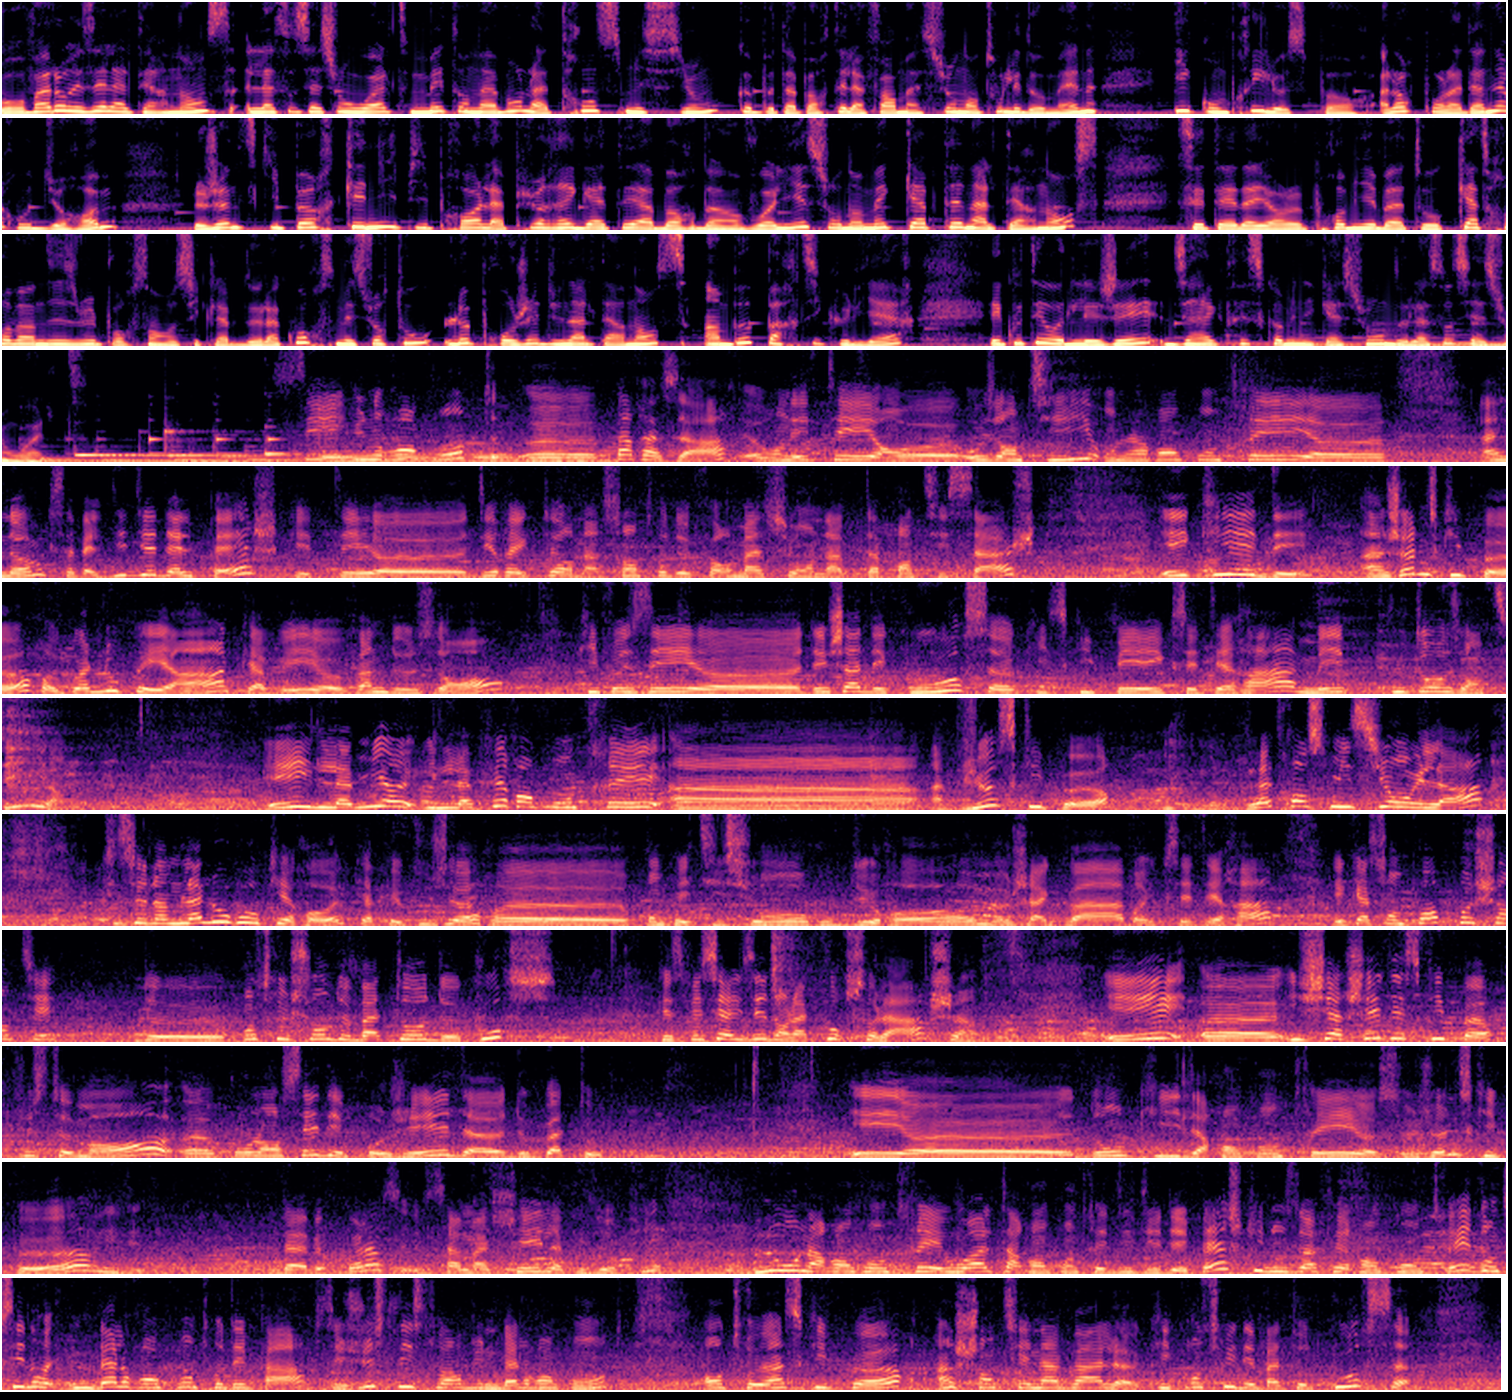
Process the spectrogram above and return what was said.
Pour valoriser l'alternance, l'association Walt met en avant la transmission que peut apporter la formation dans tous les domaines, y compris le sport. Alors pour la dernière route du Rhum, le jeune skipper Kenny Piprol a pu régater à bord d'un voilier surnommé Captain Alternance. C'était d'ailleurs le premier bateau 98% recyclable de la course, mais surtout le projet d'une alternance un peu particulière. Écoutez Aude Léger, directrice communication de l'association Walt. C'est une rencontre euh, par hasard. On était euh, aux Antilles, on a rencontré euh, un homme qui s'appelle Didier Delpech, qui était directeur d'un centre de formation d'apprentissage et qui aidait un jeune skipper guadeloupéen qui avait 22 ans, qui faisait déjà des courses, qui skippait, etc., mais plutôt aux Antilles. Et il l'a, fait rencontrer un, vieux skipper. la transmission est là, qui se nomme Lalou Roquerol, qui a fait plusieurs euh, compétitions, Route du Rhum, Jacques Vabre, etc. Et qui a son propre chantier de construction de bateaux de course qui est spécialisé dans la course au large. Et euh, il cherchait des skippers, justement, euh, pour lancer des projets de, bateaux. Et donc, il a rencontré ce jeune skipper voilà, ça marché, la philosophie. Nous, on a rencontré, Walt a rencontré Didier Dépêche qui nous a fait rencontrer. Donc c'est une, belle rencontre au départ. C'est juste l'histoire d'une belle rencontre entre un skipper, un chantier naval qui construit des bateaux de course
